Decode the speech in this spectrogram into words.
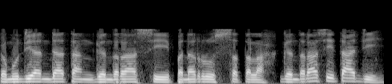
Kemudian datang generasi penerus setelah generasi tadi.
